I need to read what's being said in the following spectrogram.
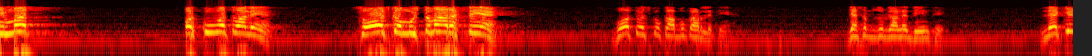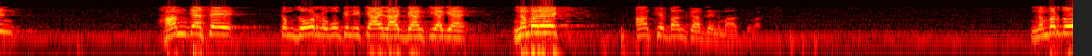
ہمت اور قوت والے ہیں سوچ کو مجتمع رکھتے ہیں وہ تو اس کو قابو کر لیتے ہیں جیسے بزرگان دین تھے لیکن ہم جیسے کمزور لوگوں کے لیے کیا علاج بیان کیا گیا ہے نمبر ایک آنکھیں بند کر دیں نماز کے وقت نمبر دو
